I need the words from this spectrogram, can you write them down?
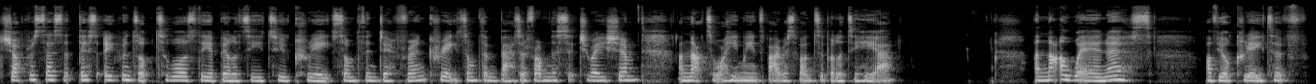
Chopra says that this opens up to us the ability to create something different, create something better from the situation. And that's what he means by responsibility here. And that awareness of your creative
